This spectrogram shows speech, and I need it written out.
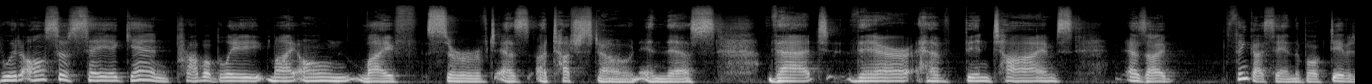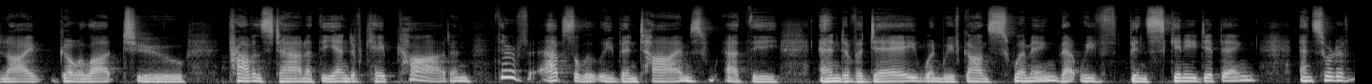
would also say again, probably my own life served as a touchstone in this, that there have been times, as I think I say in the book, David and I go a lot to Provincetown at the end of Cape Cod. And there have absolutely been times at the end of a day when we've gone swimming that we've been skinny dipping and sort of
